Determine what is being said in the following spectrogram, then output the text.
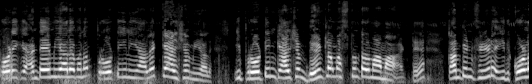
కోడికి అంటే ఏమి ఇవ్వాలి మనం? ప్రోటీన్ ఇవ్వాలి కాల్షియం ఇవ్వాలి ఈ ప్రోటీన్ కాల్షియం దేంట్లో మస్తు ఉంటుంది మామ? అంటే కంపెనీ ఫీడ్ ఇది కోళ్ళ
